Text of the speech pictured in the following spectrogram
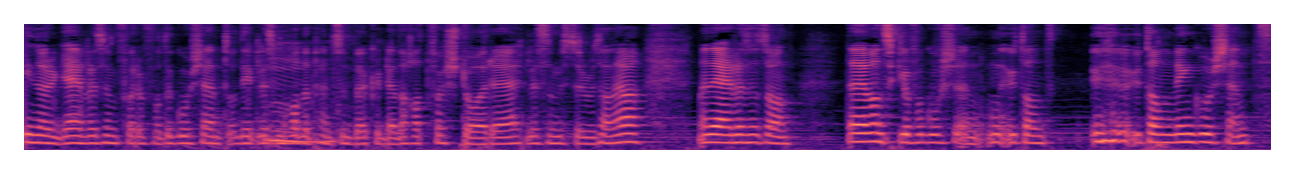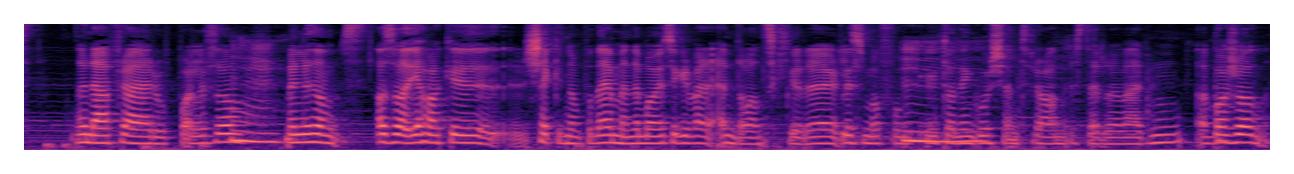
i Norge liksom, for å få det godkjent. Og de liksom Mm. hadde pensumbøker de hadde hatt første året liksom, i Storbritannia. Men det er liksom sånn Det er vanskelig å få godkjent, utdann, utdanning godkjent når det er fra Europa, liksom. Mm. Men liksom, altså, Jeg har ikke sjekket noe på det, men det må jo sikkert være enda vanskeligere liksom, å få Mm. utdanning godkjent fra andre steder av verden. Er Bare sånn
